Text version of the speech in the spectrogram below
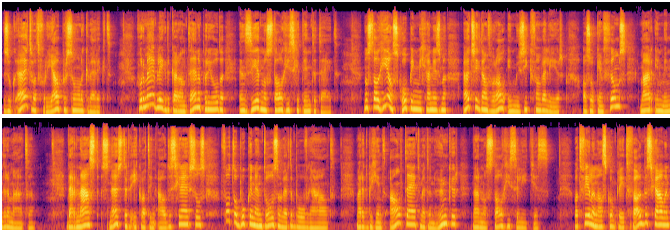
Zoek uit wat voor jou persoonlijk werkt. Voor mij bleek de quarantaineperiode een zeer nostalgisch getinte tijd. Nostalgie als copingmechanisme uit zich dan vooral in muziek van weleer, als ook in films, maar in mindere mate. Daarnaast snuisterde ik wat in oude schrijfsels, fotoboeken en dozen werden bovengehaald. Maar het begint altijd met een hunker naar nostalgische liedjes. Wat velen als compleet fout beschouwen,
